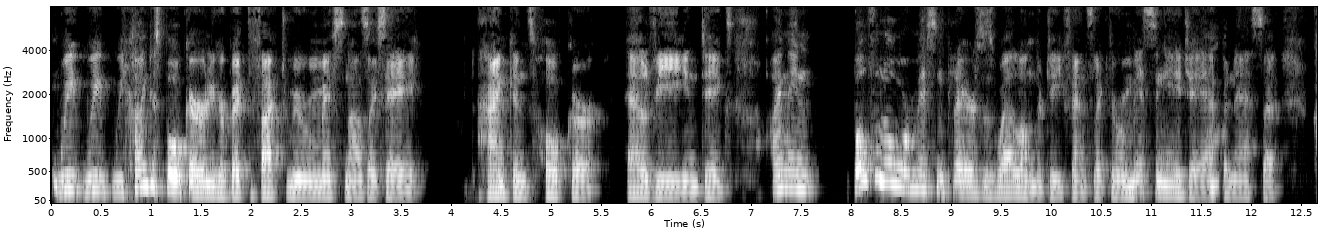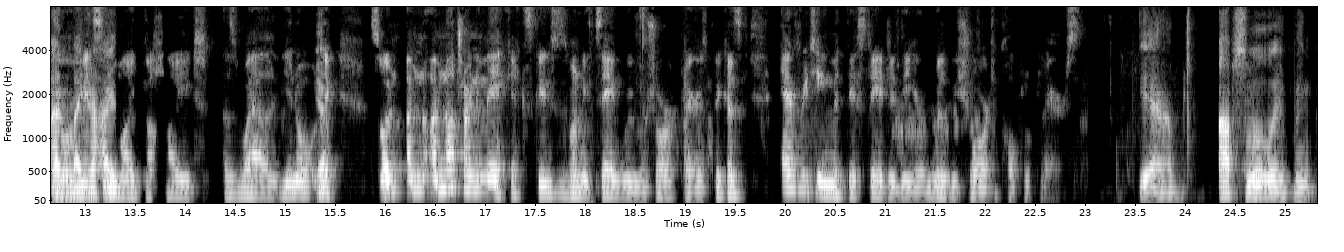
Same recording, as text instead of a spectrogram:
we we we kind of spoke earlier about the fact we were missing, as I say, Hankins, Hooker, LV, and Diggs. I mean, Buffalo were missing players as well on their defense. Like they were missing AJ Epenesa, they And were Micah missing Hyde. Micah Hyde as well. You know, Yeah. like so. I'm, I'm I'm not trying to make excuses when I say we were short players because every team at this stage of the year will be short a couple of players. Yeah, absolutely. I mean,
